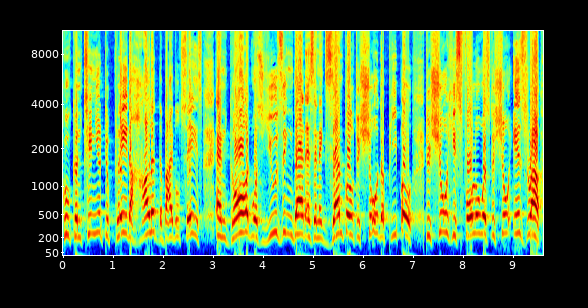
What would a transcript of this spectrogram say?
who continued to play the harlot, the Bible says. And God was using that as an example to show the people, to show his followers, to show Israel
